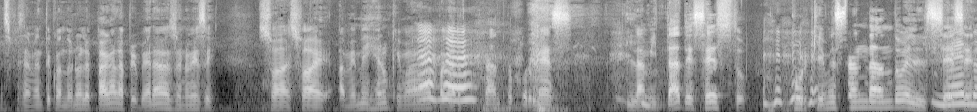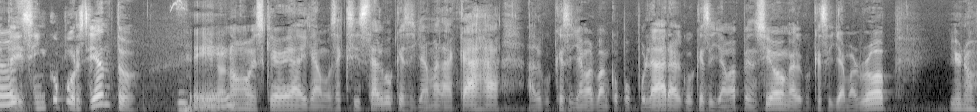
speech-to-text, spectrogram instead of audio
Especialmente cuando uno le pagan la primera vez, uno dice, suave, suave, a mí me dijeron que me iban a pagar tanto por mes. La mitad es esto. ¿Por qué me están dando el 65%? Y Sí. no, no, es que vea, digamos, existe algo que se llama la caja, algo que se llama el Banco Popular, algo que se llama pensión, algo que se llama ROB. Y uno,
